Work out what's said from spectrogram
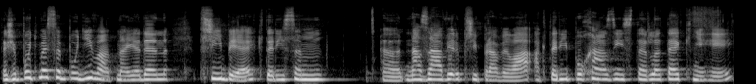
Takže pojďme se podívat na jeden příběh, který jsem eh, na závěr připravila a který pochází z této knihy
